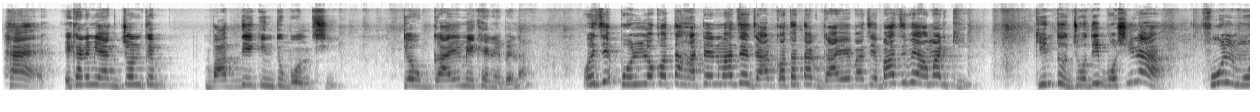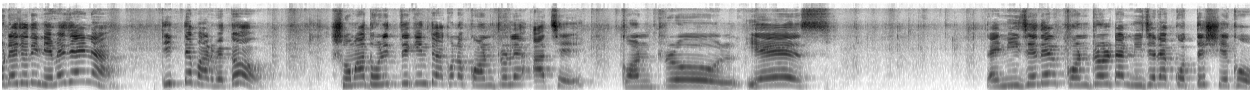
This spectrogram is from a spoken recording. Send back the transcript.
হ্যাঁ এখানে আমি একজনকে বাদ দিয়ে কিন্তু বলছি। কেউ গায়ে মেখে নেবে না। ওই যে পড়ল কথা হাটের মাঝে, যার কথা তার গায়ে বাজে, বাজবে আমার কি? কিন্তু যদি বসি না, ফুল মুডে যদি নেমে যায় না, টিকতে পারবে তো? সোমা ধরিত্রী কিন্তু এখনও কন্ট্রোলে আছে। কন্ট্রোল ইয়েস তাই নিজেদের কন্ট্রোলটা নিজেরা করতে শেখো।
